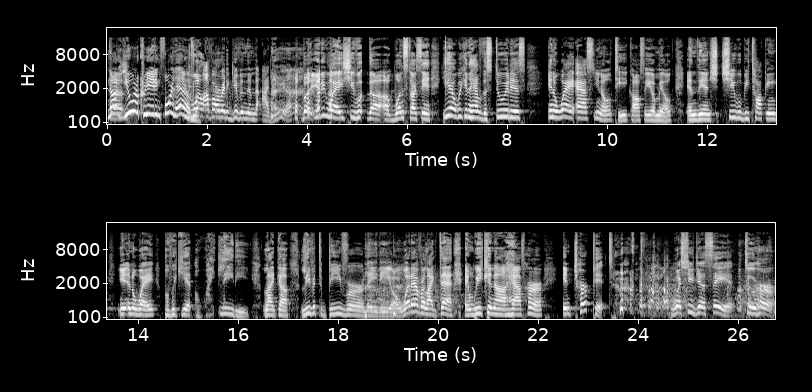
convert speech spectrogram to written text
no, the- you were creating for them. Well, I've already given them the idea, but anyway, she the uh, one starts saying, "Yeah, we can have the stewardess." In a way, ask you know tea, coffee, or milk, and then sh- she will be talking in a way, but we get a white lady, like uh, Leave It to Beaver lady, or whatever like that, and we can uh, have her interpret what she just said to her.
